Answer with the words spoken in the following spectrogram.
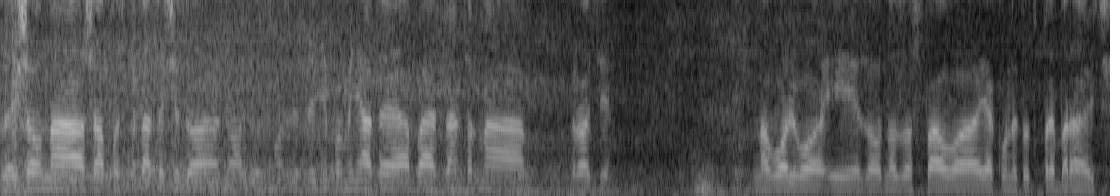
Зайшов на шапку спитати, чи до Едуардо зможе сьогодні поміняти АБС-сенсор на троці на Volvo і заодно застав, е, як вони тут прибирають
